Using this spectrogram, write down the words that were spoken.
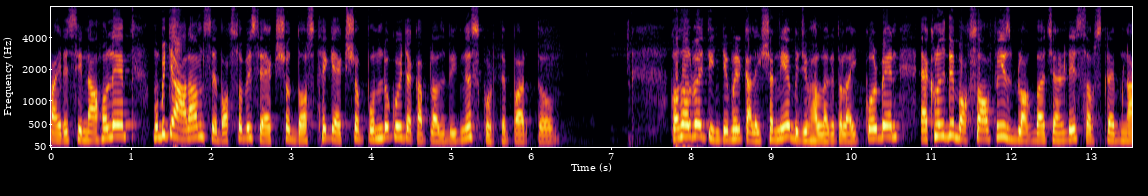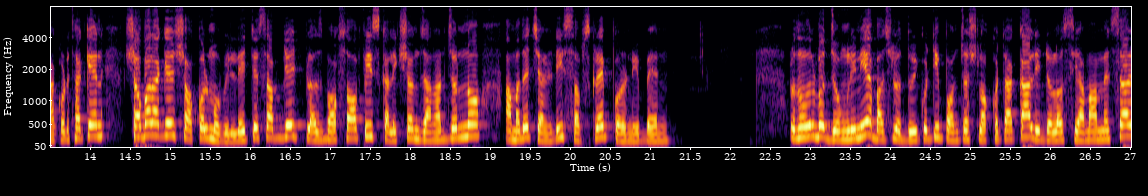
পাইরেসি না হলে মুভিটি আরামসে বক্স অফিসে একশো দশ থেকে একশো পনেরো কোটি টাকা প্লাস বিজনেস করতে পারতো। কথা বলব, এই তিনটে মুভির কালেকশন নিয়ে। বেশি ভালো লাগে তো লাইক করবেন। এখনও যদি বক্স অফিস ব্লগ বা চ্যানেলটি সাবস্ক্রাইব না করে থাকেন, সবার আগে সকল মুভির latest update plus box office collection জানার জন্য আমাদের চ্যানেলটি সাবস্ক্রাইব করে নেবেন। প্রথমত বলব জঙ্গলি নিয়ে বাঁচল দুই কোটি পঞ্চাশ লক্ষ টাকা। লিড দল সিয়াম আহমেদ স্যার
